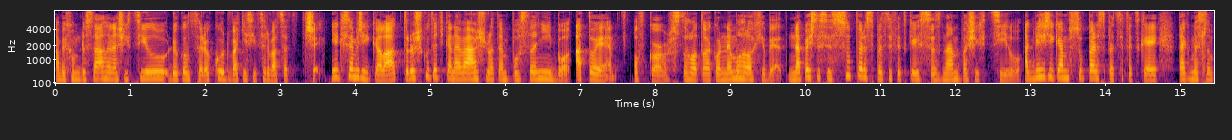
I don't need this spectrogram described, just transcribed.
abychom dosáhli našich cílů do konce roku 2023. Jak jsem říkala, trošku teďka navážu na ten poslední bod a to je, of course, tohle to jako nemohlo chybět. Napište si super specifický seznam vašich cílů. A když říkám super specifický, tak myslím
